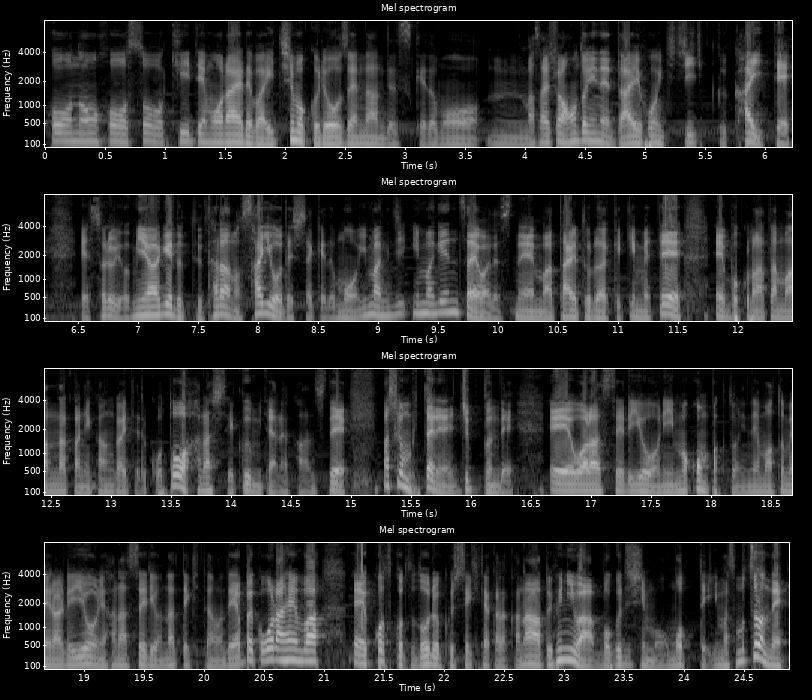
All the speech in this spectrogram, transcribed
法の放送を聞いてもらえれば一目瞭然なんですけども、うん、まあ最初は本当にね、台本一軸書いて、えそれを読み上げるっていうただの作業でしたけども、今、今現在はですね、まあタイトルだけ決めて、え僕の頭の中に考えてることを話していくみたいな感じで、まあ、しかもぴったりね、10分で、えー、終わらせるように、まあコンパクトにね、まとめられるように話せるようになってきたので、やっぱりここら辺は、えー、コツコツ努力してきたからかなというふうには僕自身も思っています。もちろんね、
